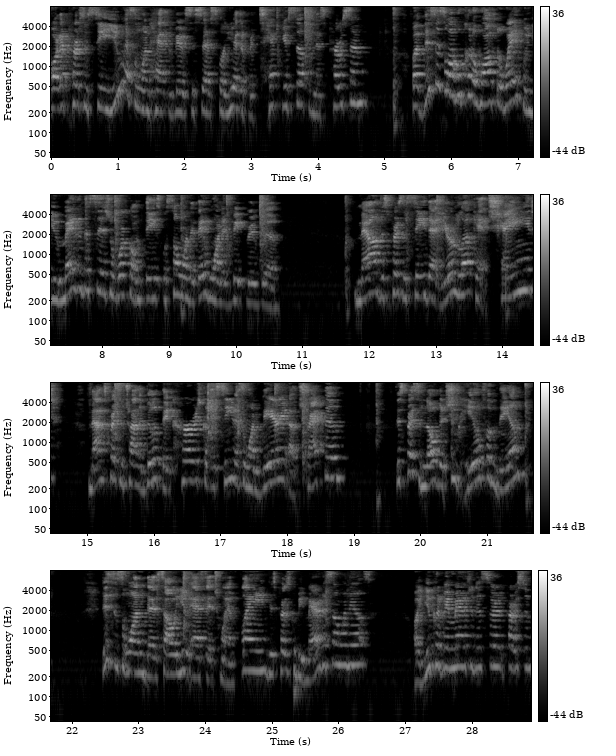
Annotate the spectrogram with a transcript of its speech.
Or that person see you as someone happy, very successful, you had to protect yourself from this person. But this is one who could have walked away from you, made a decision, work on things with someone that they wanted victory with. Now this person see that your luck had changed. Now this person trying to build their courage because they see you as someone very attractive. This person know that you heal from them. This is one that saw you as their twin flame. This person could be married to someone else. Or you could have been married to this certain person.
